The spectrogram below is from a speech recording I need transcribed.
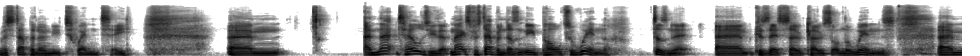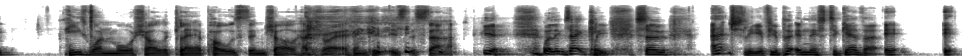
Verstappen only 20. Um, and that tells you that Max Verstappen doesn't need pole to win, doesn't it? Because um, they're so close on the wins. Um, He's won more Charles Leclerc poles than Charles has, right? I think is the stat. yeah, well, exactly. So actually, if you're putting this together, it it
